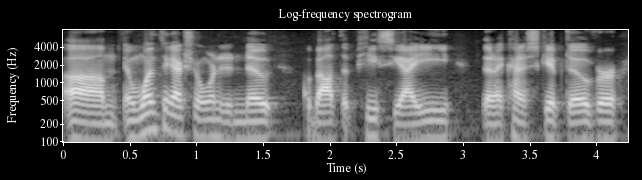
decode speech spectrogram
Um, and one thing actually I wanted to note about the PCIe that I kind of skipped over,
